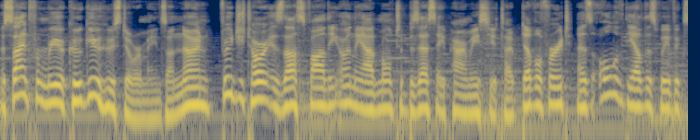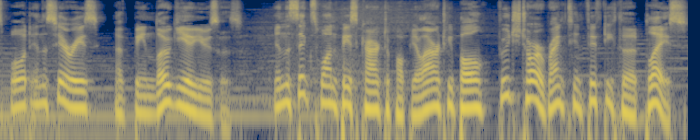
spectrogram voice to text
Aside from Ryokugyu, who still remains unknown, Fujitora is thus far the only admiral to possess a Paramecia type Devil Fruit, as all of the others we've explored in the series have been Logia users. In the 6 One Piece character popularity poll, Fujitora ranked in 53rd place,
